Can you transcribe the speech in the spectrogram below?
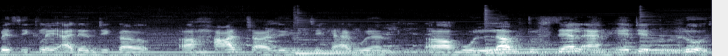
basically identical, uh, hard-charging Chicagoan uh, who loved to sell and hated to lose.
